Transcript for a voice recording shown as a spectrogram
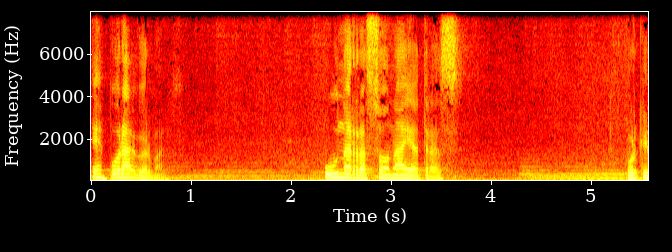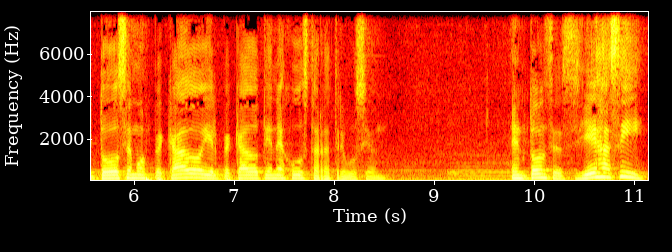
es por algo, hermanos. Una razón hay atrás. Porque todos hemos pecado y el pecado tiene justa retribución. Entonces, si es así,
